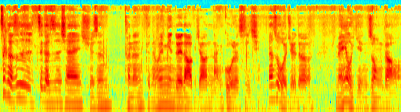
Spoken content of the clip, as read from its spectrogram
这个是这个是现在学生可能可能会面对到比较难过的事情，但是我觉得没有严重到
